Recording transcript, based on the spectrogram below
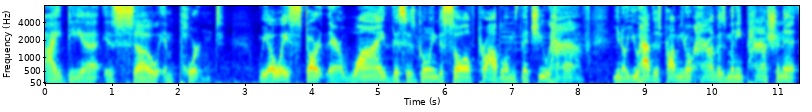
idea is so important. We always start there. Why this is going to solve problems that you have. You know, you have this problem, you don't have as many passionate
